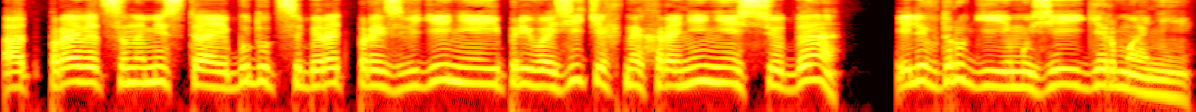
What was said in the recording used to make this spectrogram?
отправятся на места и будут собирать произведения и привозить их на хранение сюда или в другие музеи Германии.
